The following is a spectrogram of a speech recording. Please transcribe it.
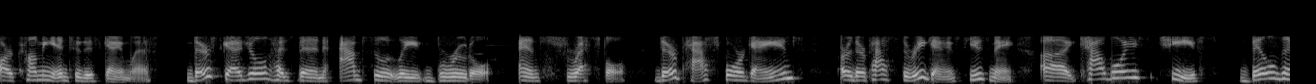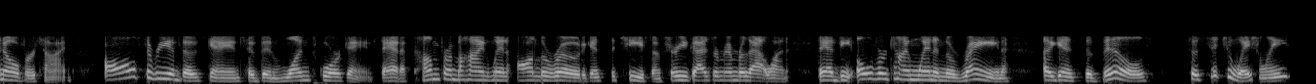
are coming into this game with. Their schedule has been absolutely brutal and stressful. Their past four games, or their past three games, excuse me, uh, Cowboys, Chiefs, Bills in overtime. All three of those games have been one score games. They had a come from behind win on the road against the Chiefs. I'm sure you guys remember that one. They had the overtime win in the rain against the Bills. So situationally,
